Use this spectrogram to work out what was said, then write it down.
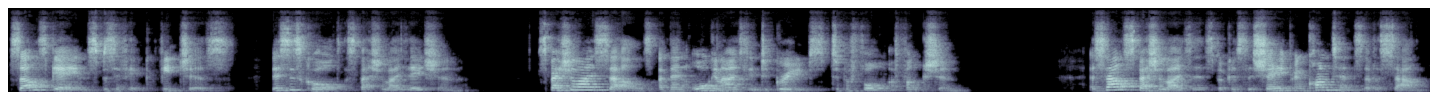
cells gain specific features. This is called specialization. Specialized cells are then organized into groups to perform a function. A cell specializes because the shape and contents of a cell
